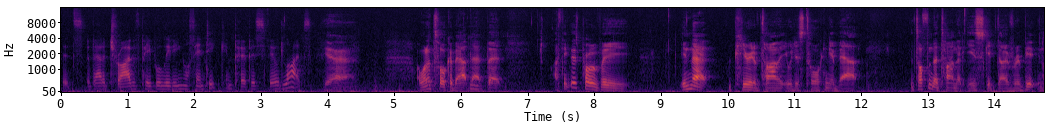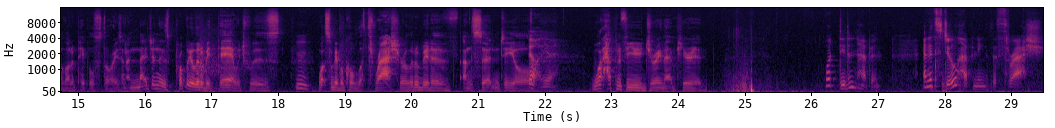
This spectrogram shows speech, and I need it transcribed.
that's about a tribe of people living authentic and purpose-filled lives. Yeah. I want to talk about that, mm. but I think there's probably, in that period of time that you were just talking about, it's often the time that is skipped over a bit in a lot of people's stories. And I imagine there's probably a little bit there, which was mm. what some people call the thrash or a little bit of uncertainty or. Oh yeah. What happened for you during that period? What didn't happen? And it's still happening. The thrash.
